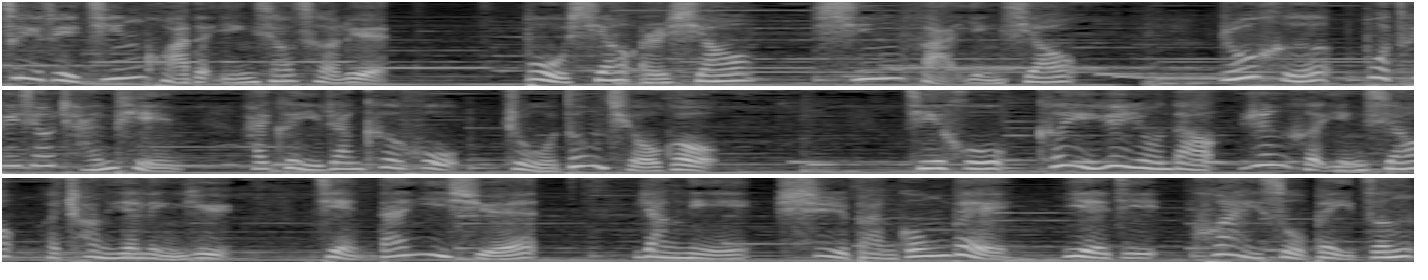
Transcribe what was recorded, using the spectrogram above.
最最精华的营销策略，不销而销，心法营销，如何不推销产品，还可以让客户主动求购，几乎可以运用到任何营销和创业领域，简单易学，让你事半功倍，业绩快速倍增。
